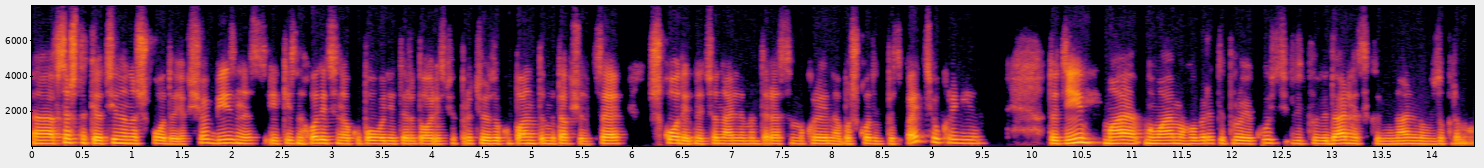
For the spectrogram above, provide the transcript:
е, все ж таки оцінено шкоду. Якщо бізнес, який знаходиться на окупованій території, співпрацює з окупантами так, що це шкодить національним інтересам України або шкодить безпеці України, тоді має, ми маємо говорити про якусь відповідальність кримінальну, зокрема.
